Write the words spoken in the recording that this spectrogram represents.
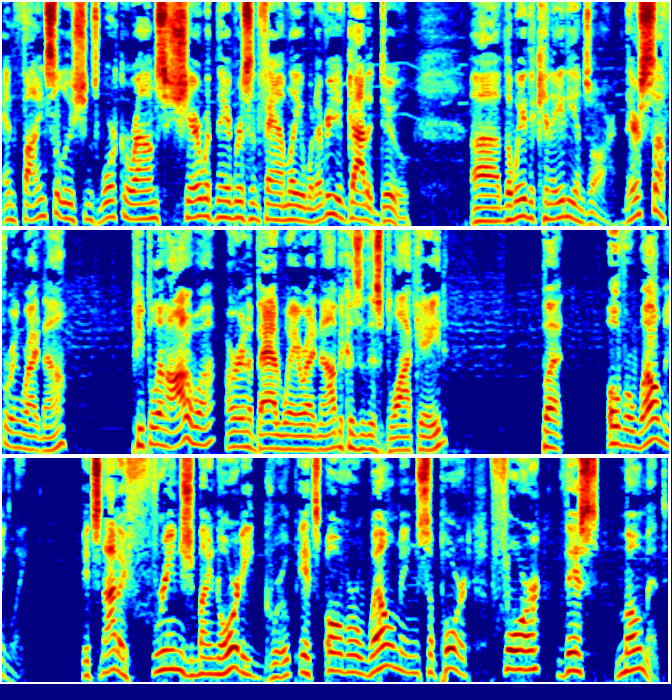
and find solutions, workarounds, share with neighbors and family, whatever you've got to do. Uh, the way the Canadians are, they're suffering right now. People in Ottawa are in a bad way right now because of this blockade. But overwhelmingly, it's not a fringe minority group. It's overwhelming support for this moment.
